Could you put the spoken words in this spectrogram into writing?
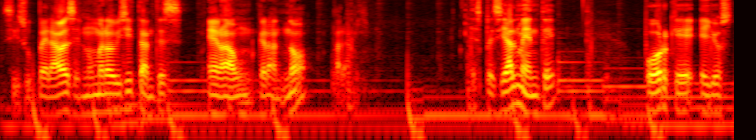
si superabas el número de visitantes, era un gran no para mí. Especialmente porque ellos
